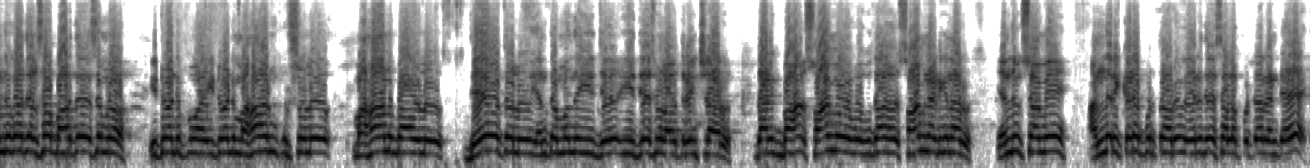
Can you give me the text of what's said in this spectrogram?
ఎందుకో తెలుసా? భారతదేశంలో ఇటువంటి ఇటువంటి మహాన్ పురుషులు మహానుభావులు దేవతలు ఎంతమంది ఈ దే- ఈ దేశంలో అవతరించినారు. దానికి బా స్వామి స్వామిని అడిగినారు. ఎందుకు స్వామి? అందరు ఇక్కడే పుడతారు వేరే దేశాల్లో పుట్టారంటే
